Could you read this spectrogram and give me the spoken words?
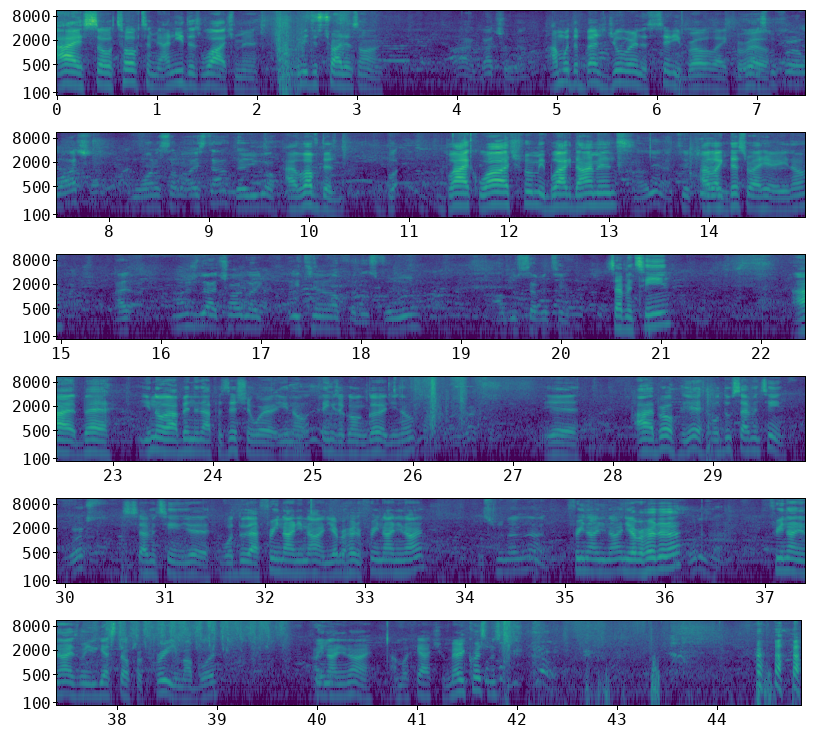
All right, so talk to me. I need this watch, man. Let me just try this on. Right, got you, man. I'm with the best jeweler in the city, bro. Like for You real. for a watch. You wanted something iced out? There you go. I love this Bl- black watch for me, black diamonds. Hell yeah, take care I like this right here. You know. I usually I charge like 18 and up for this. For you, I'll do 17. 17. All right, bet. You know, I've been in that position where you know things are going good. You know. I. Yeah. All right, bro. Yeah, we'll do 17. Works? 17. Yeah, we'll do that. Free 99. You ever heard of free 99? It's 3.99. Free 99. You ever heard of that? What is that? Free 99 is when you get stuff for free, my boy. Free 99. I'm gonna catch you. Merry Christmas.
